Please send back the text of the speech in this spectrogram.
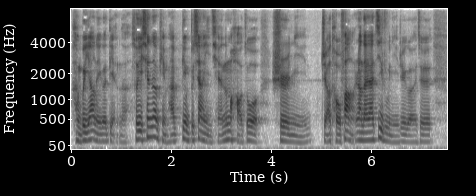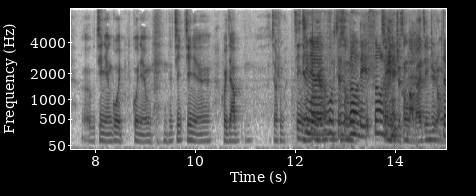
很不一样的一个点的。所以现在品牌并不像以前那么好做，是你。只要投放，让大家记住你这个，就，呃，今年过过年，今今年回家叫什么？今年过年不送礼，送礼只送脑白金这种，就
